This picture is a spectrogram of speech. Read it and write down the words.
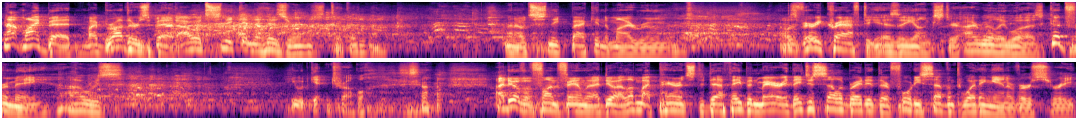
not my bed, my brother's bed. I would sneak into his room, just take a look. And then I would sneak back into my room. I was very crafty as a youngster. I really was. Good for me. I was. He would get in trouble. I do have a fun family. I do. I love my parents to death. They've been married. They just celebrated their 47th wedding anniversary.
